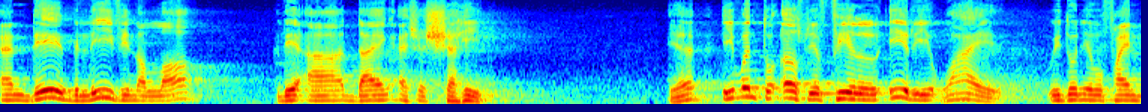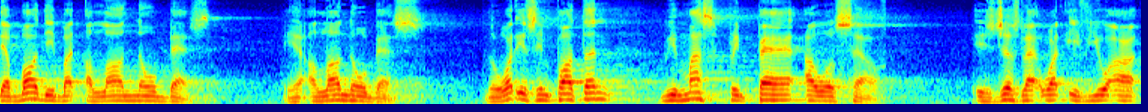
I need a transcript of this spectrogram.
and they believe in Allah, they are dying as a shaheed. Yeah? Even to us, we feel eerie. Why? We don't even find their body, but Allah know best. Yeah, Allah know best. Now, what is important? We must prepare ourselves. It's just like what if you are,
